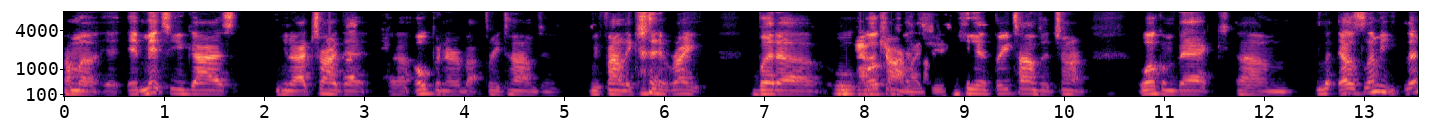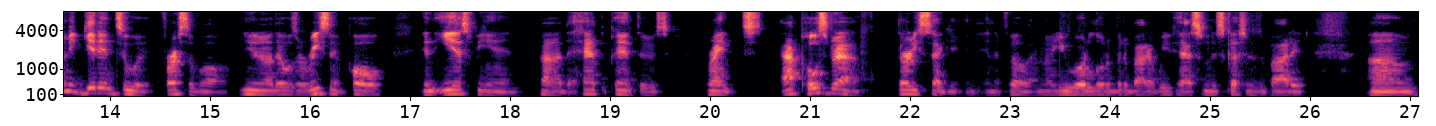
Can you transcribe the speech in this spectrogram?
I'm gonna admit to you guys, you know, I tried that uh, opener about three times and we finally got it right. But uh, welcome, charm. Yeah, three times a charm. Welcome back. Um, else, let me let me get into it. First of all, you know there was a recent poll in ESPN uh, that had the Panthers ranked at post draft 32nd in the NFL. I know you wrote a little bit about it. We've had some discussions about it. Um,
